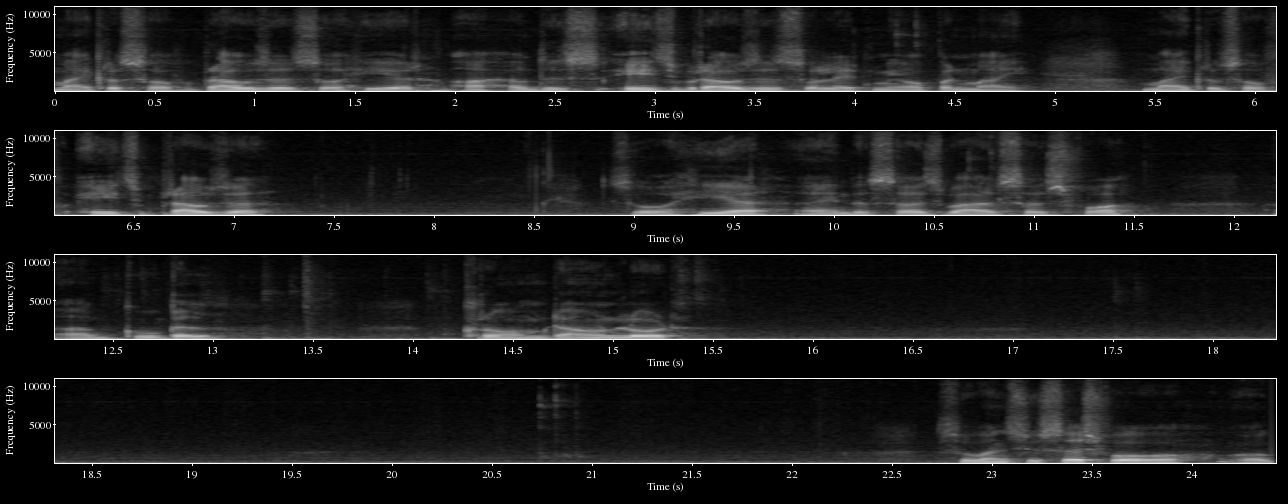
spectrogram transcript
Microsoft browser. So here I have this Edge browser. So let me open my Microsoft Edge browser. So here in the search bar search for uh, Google Chrome download. So once you search for uh,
